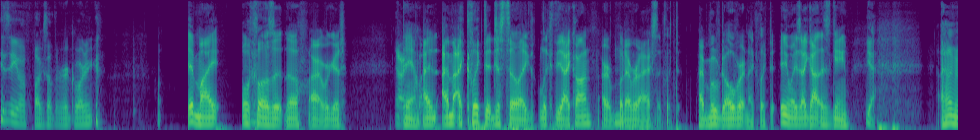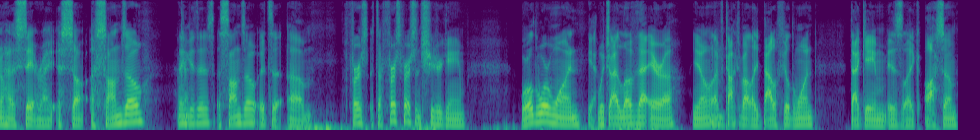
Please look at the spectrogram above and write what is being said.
If it fucks up the recording. It might. We'll close it though. All right, we're good. All right, Damn, cool. I, I I clicked it just to like look at the icon or Mhm. whatever. I actually clicked it. I moved over it and I clicked it. Anyways, I got this game. Yeah. I don't even know how to say it right. Asanzo, I think Okay. it is. Asanzo. It's a um first. It's a first person shooter game. World War One. Yeah. Which I love that era. You know, I've Mhm. talked about like Battlefield One. That game is like awesome.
